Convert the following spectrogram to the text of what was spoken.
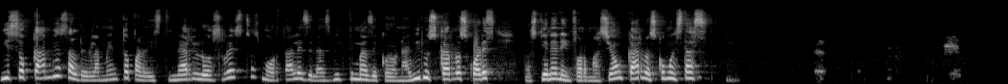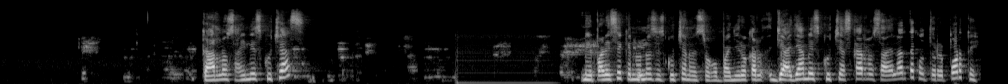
hizo cambios al reglamento para destinar los restos mortales de las víctimas de coronavirus Carlos Juárez nos tiene la información. Carlos, ¿cómo estás? Carlos, ¿ahí me escuchas? Me parece que no nos escucha nuestro compañero Carlos. Ya, ya me escuchas, Carlos. Adelante con tu reporte.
